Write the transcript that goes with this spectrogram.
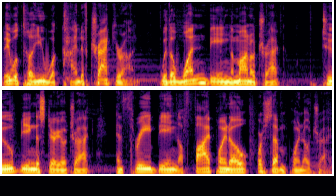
They will tell you what kind of track you're on, with a 1 being a mono track, 2 being a stereo track, and 3 being a 5.0 or 7.0 track.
